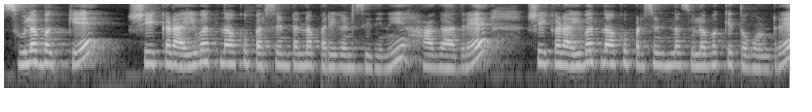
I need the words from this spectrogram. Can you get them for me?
ಸುಲಭಕ್ಕೆ ಶೇಕಡ ಐವತ್ನಾಲ್ಕು ಪರ್ಸೆಂಟನ್ನು ಪರಿಗಣಿಸಿದ್ದೀನಿ ಹಾಗಾದರೆ ಶೇಕಡ ಐವತ್ನಾಲ್ಕು ಪರ್ಸೆಂಟ್ನ ಸುಲಭಕ್ಕೆ ತಗೊಂಡ್ರೆ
